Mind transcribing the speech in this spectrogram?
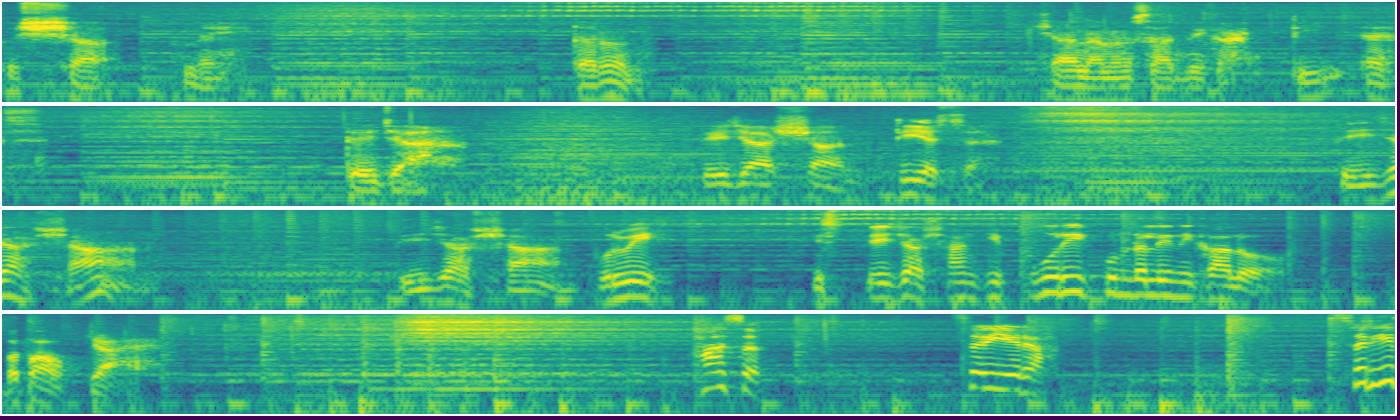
तो शाह नहीं। तरुण। क्या नाम है उस आदमी का? टी एस तेजा। तेजा शान टी एस है तेजा शान? तेजा शान। पूर्वी इस तेजा शान की पूरी कुंडली निकालो। बताओ क्या है? हाँ सर। सर ये रहा। सर ये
